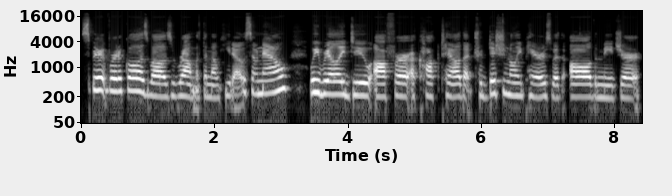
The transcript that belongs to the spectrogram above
spirit vertical as well as rum with the mojito. So now we really do offer a cocktail that traditionally pairs with all the major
